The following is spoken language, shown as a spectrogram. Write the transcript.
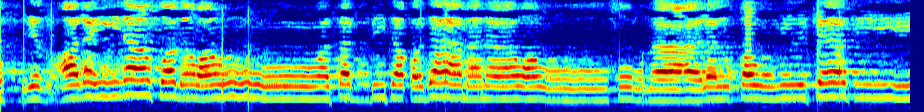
أفرغ علينا صبرا وثبت قدامنا وانصرنا على القوم الكافرين.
